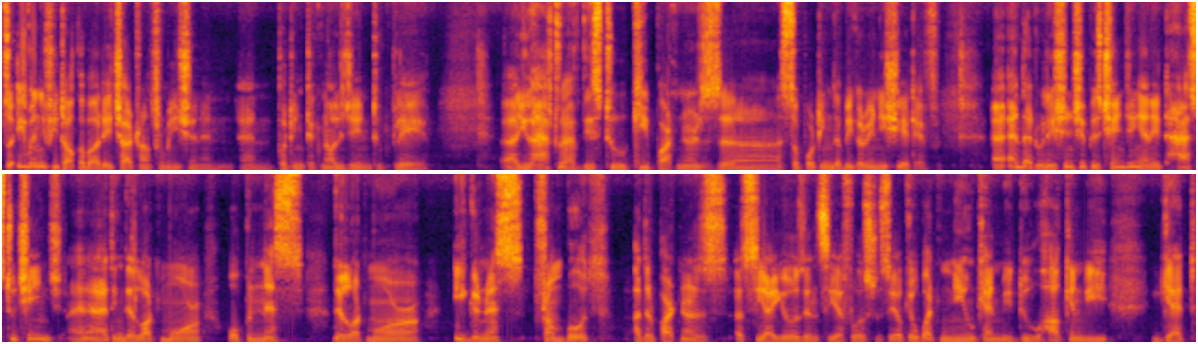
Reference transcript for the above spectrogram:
So even if you talk about HR transformation and, and putting technology into play, uh, you have to have these two key partners uh, supporting the bigger initiative. And, and, that relationship is changing and it has to change. And, and I think there's a lot more openness, there's a lot more eagerness from both other partners, uh, CIOs and CFOs to say, okay, what new can we do? How can we get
